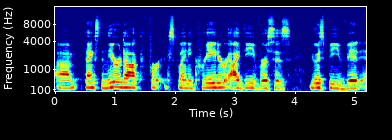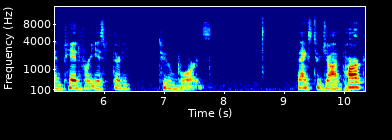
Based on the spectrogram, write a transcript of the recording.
Um, thanks to Neradoc for explaining creator ID versus USB vid and PID for ESP32 boards. Thanks to John Park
